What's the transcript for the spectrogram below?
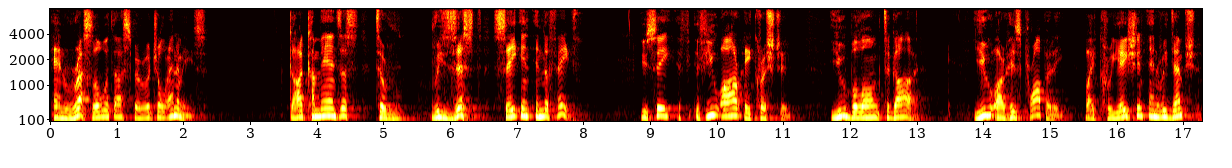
and wrestle with our spiritual enemies. God commands us to resist Satan in the faith. You see, if, if you are a Christian, you belong to God. You are his property by creation and redemption.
